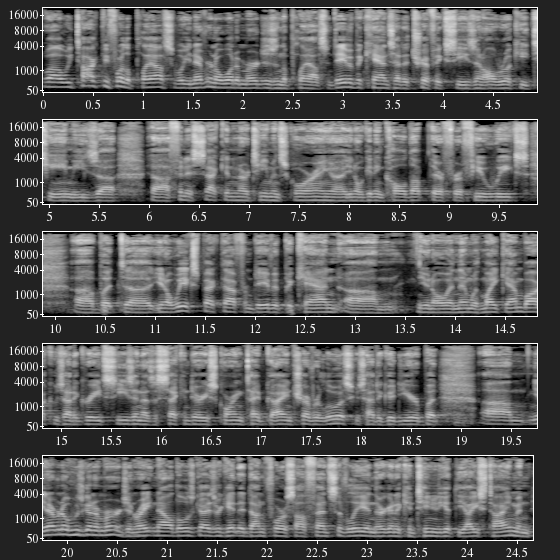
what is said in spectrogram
Well, we talked before the playoffs about you never know what emerges in the playoffs. And David McCann's had a terrific season, all rookie team. He's uh, uh, finished second in our team in scoring, uh, you know, getting called up there for a few weeks. Uh, but, uh, you know, we expect that from David McCann, um, you know, and then with Mike Embach, who's had a great season as a secondary scoring type guy, and Trevor Lewis, who's had a good year. But um, you never know who's going to emerge. And right now, those guys are getting it done for us offensively, and they're going to continue to get the ice time and,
